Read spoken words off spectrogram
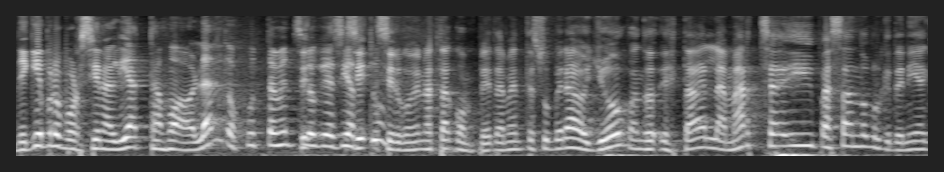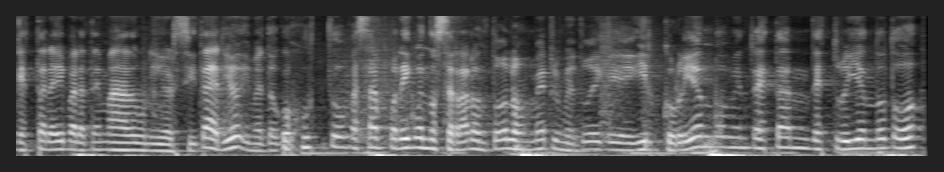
¿De qué proporcionalidad estamos hablando? Justamente Sí, lo que decías sí, tú. sí, el gobierno está completamente superado. Yo cuando estaba en la marcha ahí pasando, porque tenía que estar ahí para temas universitarios, y me tocó justo pasar por ahí cuando cerraron todos los metros y me tuve que ir corriendo mientras están destruyendo todo.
